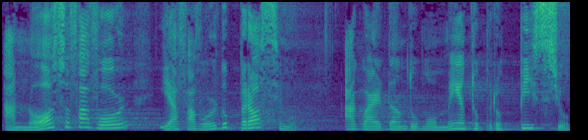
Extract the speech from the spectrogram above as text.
a nosso favor e a favor do próximo, aguardando o momento propício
